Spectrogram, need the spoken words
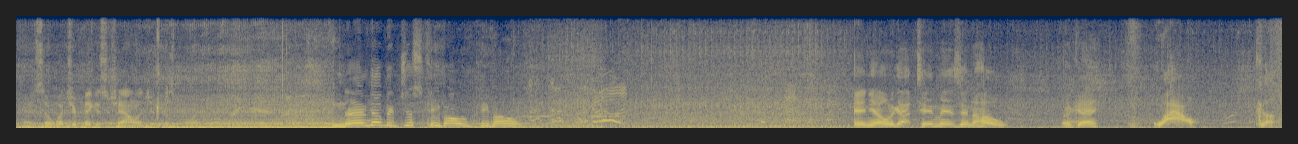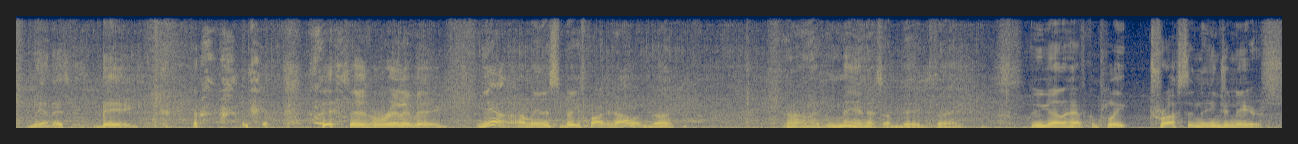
Okay, so what's your biggest challenge at this point? No, no, but just keep on, keep on. And you only got 10 minutes in the hole, okay? Wow. God, man, this is big. this is really big. Yeah, I mean, it's the biggest project I've ever done. And I'm like, man, that's a big thing. You gotta have complete trust in the engineers.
